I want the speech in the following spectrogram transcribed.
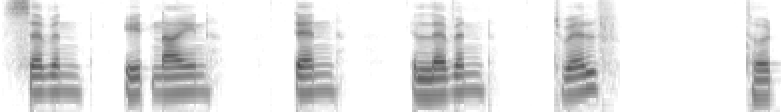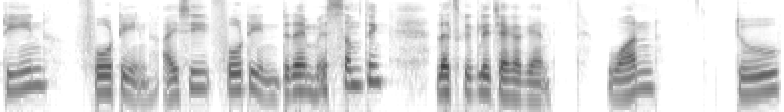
seven eight nine ten eleven twelve 13, 14. I see 14. Did I miss something? Let's quickly check again. 1, 2,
